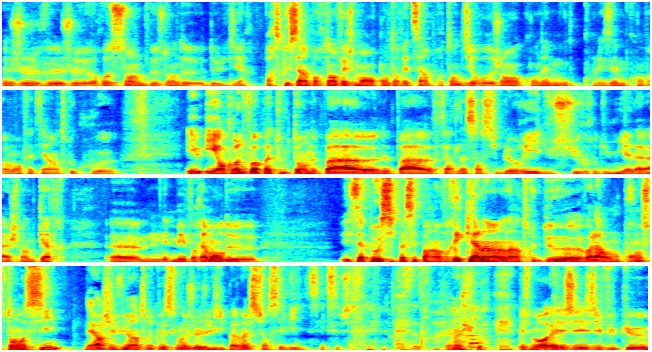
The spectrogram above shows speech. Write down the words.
Mm. je, je ressens le besoin de, de le dire. Parce que c'est important, en fait, je m'en rends compte, en fait, c'est important de dire aux gens qu'on aime ou qu'on les aime, quand vraiment, en fait, il y a un truc où... euh, Et, et encore une fois, pas tout le temps, ne pas, euh, ne pas faire de la sensiblerie, du sucre, du miel à H24, euh, mais vraiment de... Et ça peut aussi passer par un vrai câlin, un truc de... euh, voilà, on prend ce temps aussi. D'ailleurs, j'ai vu un truc, parce que moi, je lis pas mal Science et Vie, c'est exceptionnel. Ah, trop j'ai vu que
